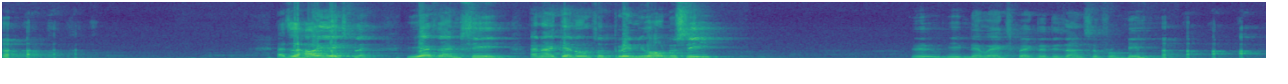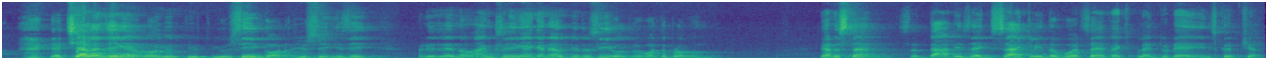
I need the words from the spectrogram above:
That's how he explained. Yes, I am seeing, and I can also train you how to see. He never expected this answer from him. they are challenging him. Oh, you, you, you seeing God? You seeing? You see? But he said, No, I am seeing, I can help you to see also. What's the problem? You understand? So, that is exactly the words I have explained today in scripture.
